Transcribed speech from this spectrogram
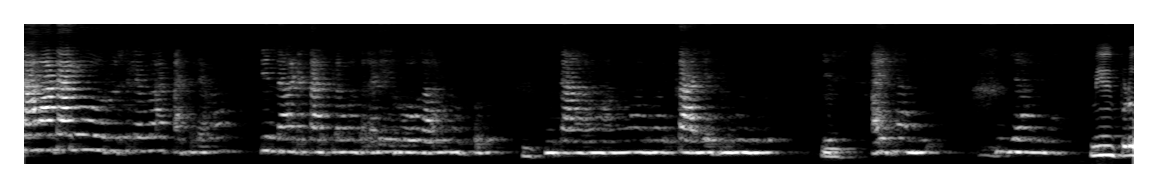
టమాటాలు రుసులేవా పచ్చిలేవా? తిన్నామంటే కడుపులో మొదలని రోగాలు నొప్పులు. ಕಾಲ ಕಾಲೇಜ್ ಮುಂದೆ ಐತಂದು ಯಾರಿಗ మేము ఇప్పుడు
